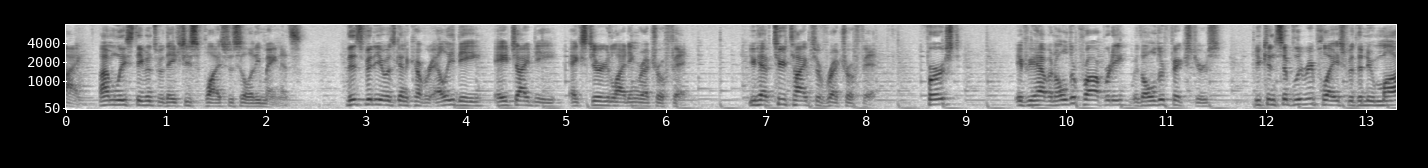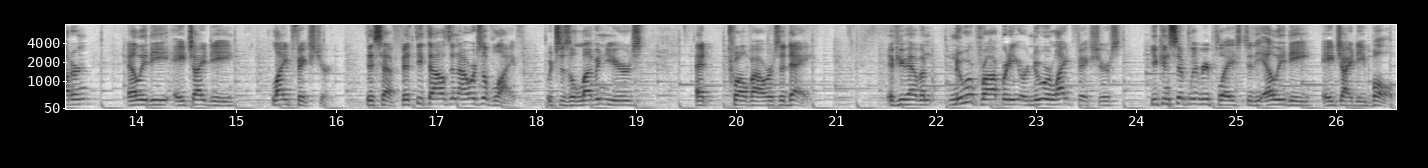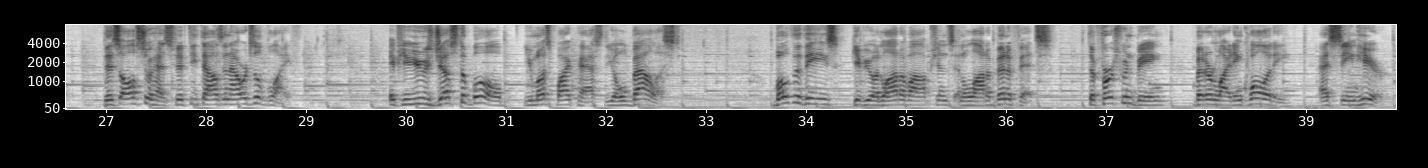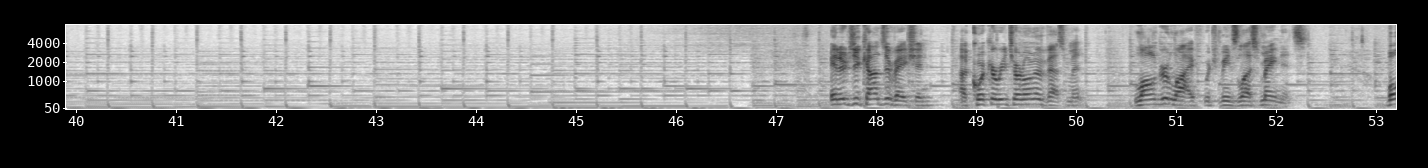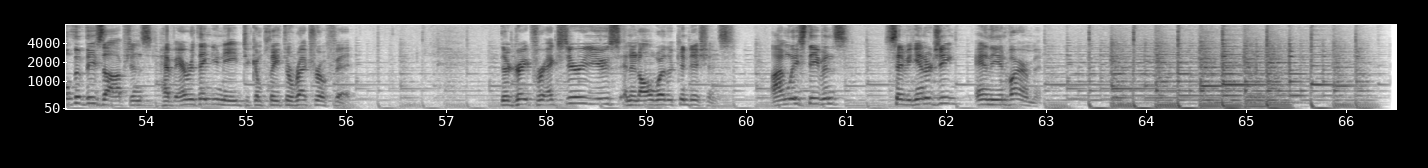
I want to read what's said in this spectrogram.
Hi, I'm Lee Stevens with HD Supply's Facility Maintenance. This video is going to cover LED, HID, exterior lighting retrofit. You have two types of retrofit. First, if you have an older property with older fixtures, you can simply replace with a new modern LED HID light fixture. This has 50,000 hours of life, which is 11 years at 12 hours a day. If you have a newer property or newer light fixtures, you can simply replace to the LED HID bulb. This also has 50,000 hours of life. If you use just the bulb, you must bypass the old ballast. Both of these give you a lot of options and a lot of benefits. The first one being better lighting quality, as seen here. Energy conservation, a quicker return on investment, longer life, which means less maintenance. Both of these options have everything you need to complete the retrofit. They're great for exterior use and in all weather conditions. I'm Lee Stevens, saving energy and the environment.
